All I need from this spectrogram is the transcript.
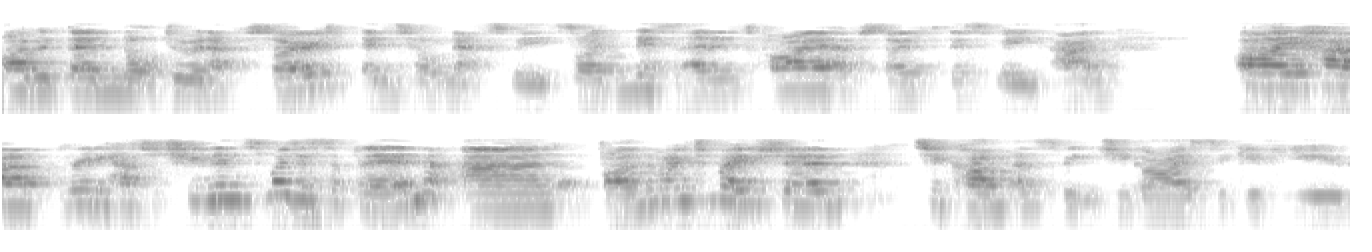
I would then not do an episode until next week. So I'd miss an entire episode for this week. And I have really had to tune into my discipline and find the motivation to come and speak to you guys to give you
